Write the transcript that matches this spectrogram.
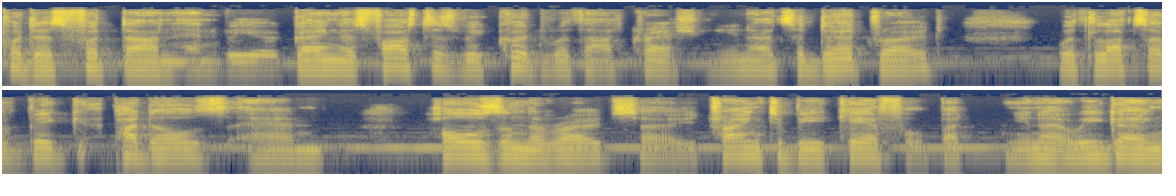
put his foot down and we were going as fast as we could without crashing. You know, it's a dirt road with lots of big puddles and holes in the road. So you're trying to be careful. But, you know, we're going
